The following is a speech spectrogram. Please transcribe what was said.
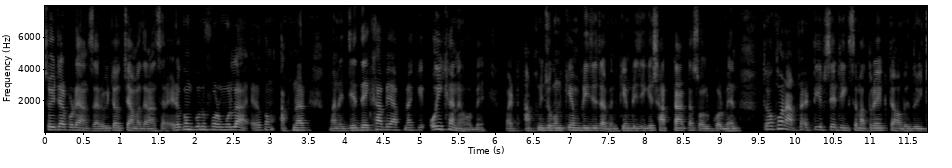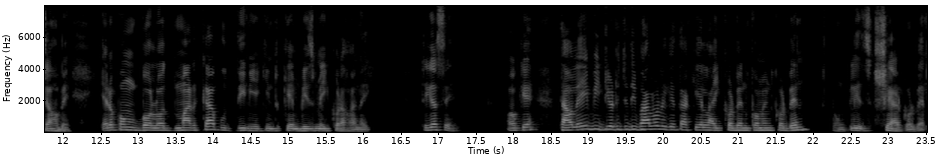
সো এটার পরে আনসার। ওইটা হচ্ছে আমাদের আনসার। এরকম কোনো ফর্মুলা এরকম আপনার মানে যে দেখাবে আপনাকে ওইখানে হবে। বাট আপনি যখন কেমব্রিজে যাবেন, কেমব্রিজে গিয়ে সাতটা আটটা সলভ করবেন, তখন আপনার টিপসে ট্রিক্সে মাত্র একটা হবে, দুইটা হবে। এরকম বলদ মার্কা বুদ্ধি নিয়ে কিন্তু কেমব্রিজ মেক করা হয় নাই। ঠিক আছে? ওকে? তাহলে এই ভিডিওটি যদি ভালো লেগে থাকে লাইক করবেন, কমেন্ট করবেন এবং প্লিজ শেয়ার করবেন।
